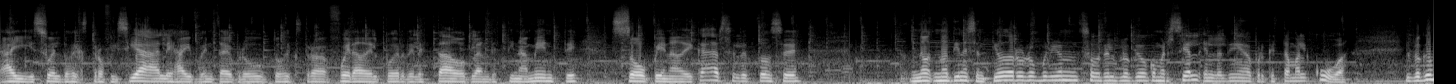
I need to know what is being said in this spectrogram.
hay sueldos extraoficiales, hay venta de productos extra fuera del poder del Estado clandestinamente, so pena de cárcel, entonces no, no tiene sentido dar una opinión sobre el bloqueo comercial en la línea porque está mal Cuba. El bloqueo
